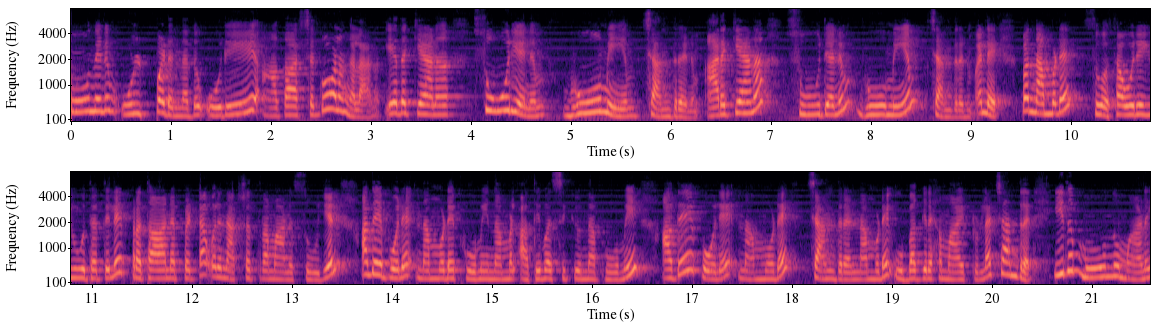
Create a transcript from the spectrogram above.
മൂന്നിനും ഉൾപ്പെടുന്നത് ഒരേ ആകാശഗോളങ്ങളാണ്. ഏതൊക്കെയാണ്? സൂര്യനും ഭൂമിയും ചന്ദ്രനും. ആരൊക്കെയാണ്? സൂര്യനും ഭൂമിയും ചന്ദ്രനും അല്ലേ? അപ്പം നമ്മുടെ സൗരയൂഥത്തിലെ പ്രധാനപ്പെട്ട ഒരു നക്ഷത്രമാണ് സൂര്യൻ. അതേപോലെ നമ്മുടെ ഭൂമി നമ്മൾ അധിവസിക്കുന്ന ഭൂമി. അതേപോലെ നമ്മുടെ ചന്ദ്രൻ നമ്മുടെ ഉപഗ്രഹമായിട്ടുള്ള ചന്ദ്രൻ. ഇത് മൂന്നുമാണ്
